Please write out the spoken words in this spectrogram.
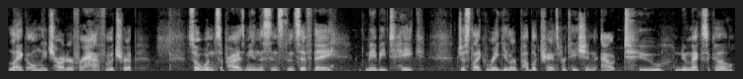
like only charter for half of a trip. So it wouldn't surprise me in this instance if they maybe take just like regular public transportation out to New Mexico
